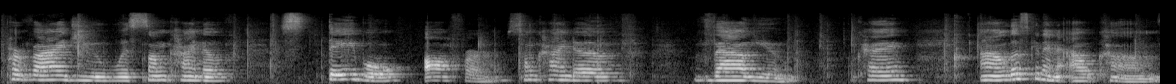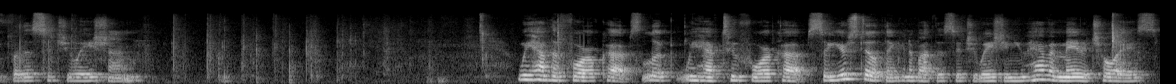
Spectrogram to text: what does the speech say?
provide you with some kind of stable offer, some kind of value. Okay, uh, let's get an outcome for this situation. We have the Four of Cups. Look, we have two Four Cups. So you're still thinking about this situation. You haven't made a choice.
